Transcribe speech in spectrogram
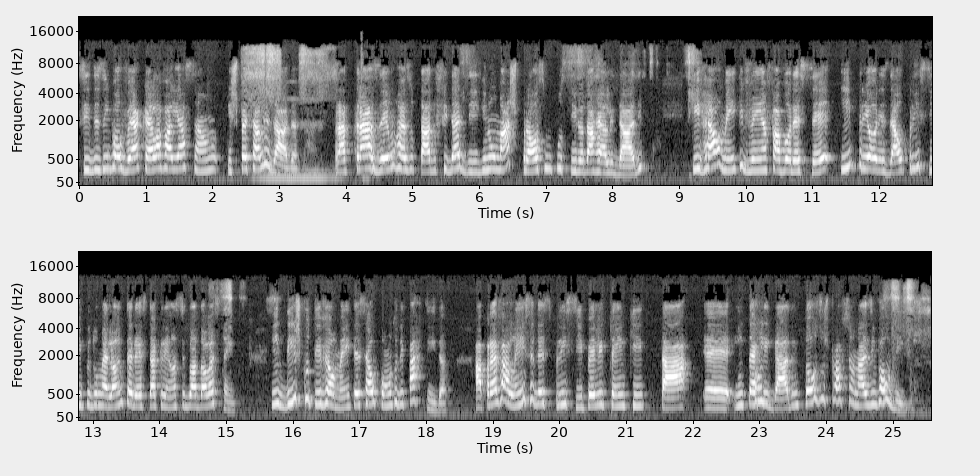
se desenvolver aquela avaliação especializada para trazer um resultado fidedigno o mais próximo possível da realidade, que realmente venha favorecer e priorizar o princípio do melhor interesse da criança e do adolescente. Indiscutivelmente, esse é o ponto de partida. A prevalência desse princípio ele tem que estar tá, é, interligado em todos os profissionais envolvidos.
